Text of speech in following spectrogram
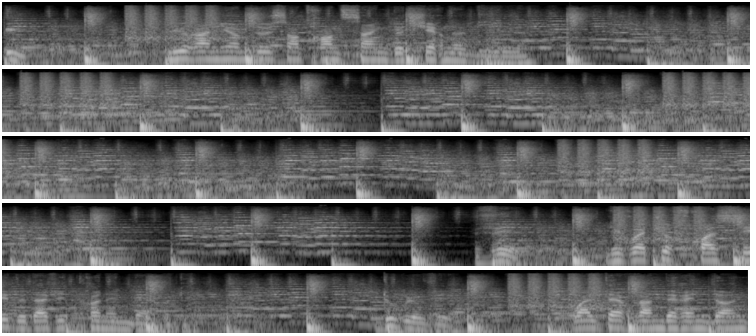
U. L'uranium 235 de Tchernobyl. Les voitures froissées de David Cronenberg. W. Walter van Berendonck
